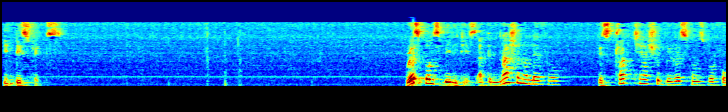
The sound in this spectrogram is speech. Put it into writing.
in districts. Responsibilities at the national level, the structure should be responsible for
